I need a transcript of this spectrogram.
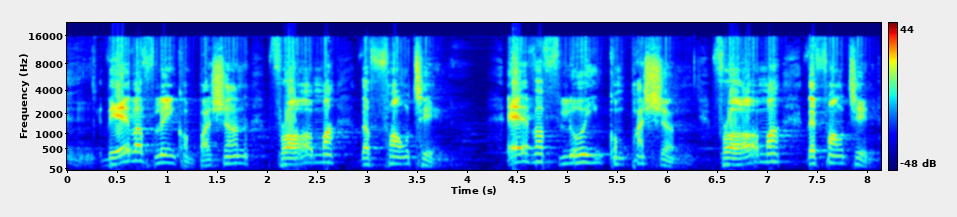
The ever-flowing compassion from the fountain. Ever-flowing compassion from the fountain.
